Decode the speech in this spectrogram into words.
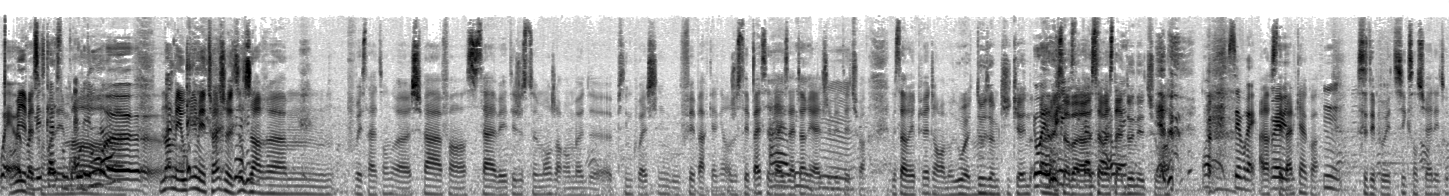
Ouais, Oui, parce Mescal, son gros dos. euh, Non, mais oui, mais tu vois, je veux dire, genre. euh, vous pouvez s'attendre, euh, je sais pas, enfin, si ça avait été justement genre en mode euh, pinkwashing ou fait par quelqu'un, je sais pas si le Ah réalisateur oui. est LGBT, Mm. tu vois. Mais ça aurait pu être genre en mode, ouais, deux hommes qui ken, Ouais, allez, oui, ça va, comme ça va ça, se la ouais. donner, tu vois. C'est vrai. Alors que Ouais, c'était oui. pas le cas, quoi. Mm. C'était poétique, sensuel et tout.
